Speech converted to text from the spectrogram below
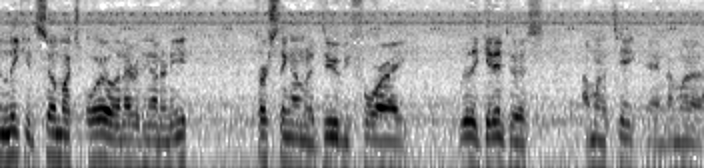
Been leaking so much oil and everything underneath. First thing I'm going to do before I really get into this, I'm going to take and I'm going to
